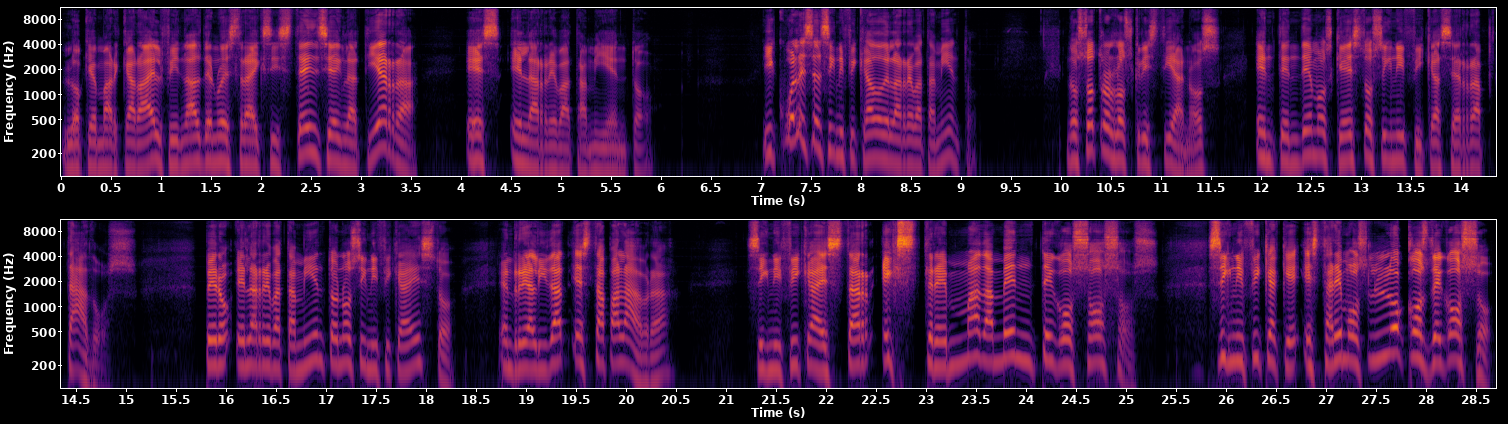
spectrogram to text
Lo que marcará el final de nuestra existencia en la tierra es el arrebatamiento. ¿Y cuál es el significado del arrebatamiento? Nosotros los cristianos entendemos que esto significa ser raptados, pero el arrebatamiento no significa esto. En realidad esta palabra significa estar extremadamente gozosos. Significa que estaremos locos de gozo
